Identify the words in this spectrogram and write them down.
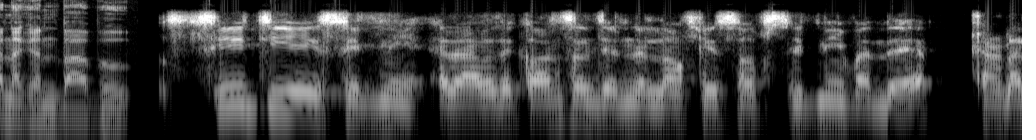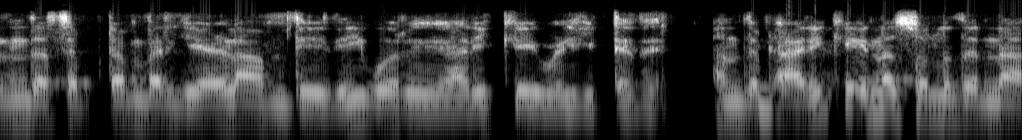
அனகன் பாபு. சிஜிஐ சிட்னி அதாவது consul general office of Sydney வந்து கடந்த செப்டம்பர் ஏழாம் தேதி ஒரு அறிக்கை வெளியிட்டது. அந்த அறிக்கை என்ன சொல்லுதுன்னா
